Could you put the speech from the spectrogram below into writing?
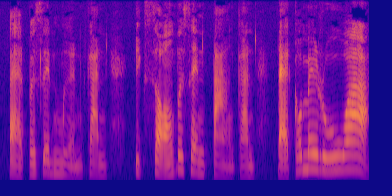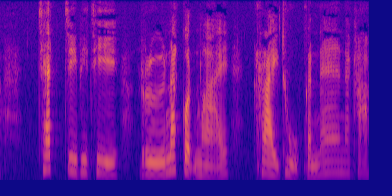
98%เหมือนกัน อีก 2%ต่างกัน แต่ก็ไม่รู้ว่า Chat GPT หรือนักกฎหมายใครถูกกันแน่นะคะ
